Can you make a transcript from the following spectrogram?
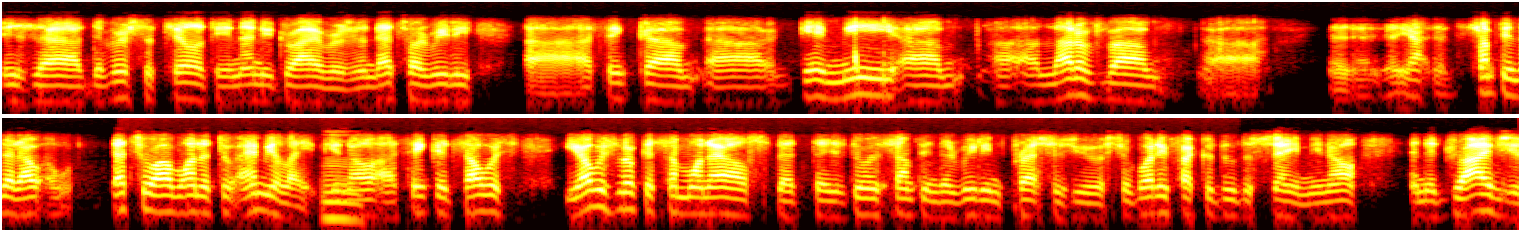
is uh, the versatility in any drivers, and that's what really uh, I think um, uh, gave me um, a lot of um, uh, yeah, something that I that's who I wanted to emulate. Mm. You know, I think it's always you always look at someone else that is doing something that really impresses you. So what if I could do the same? You know, and it drives you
